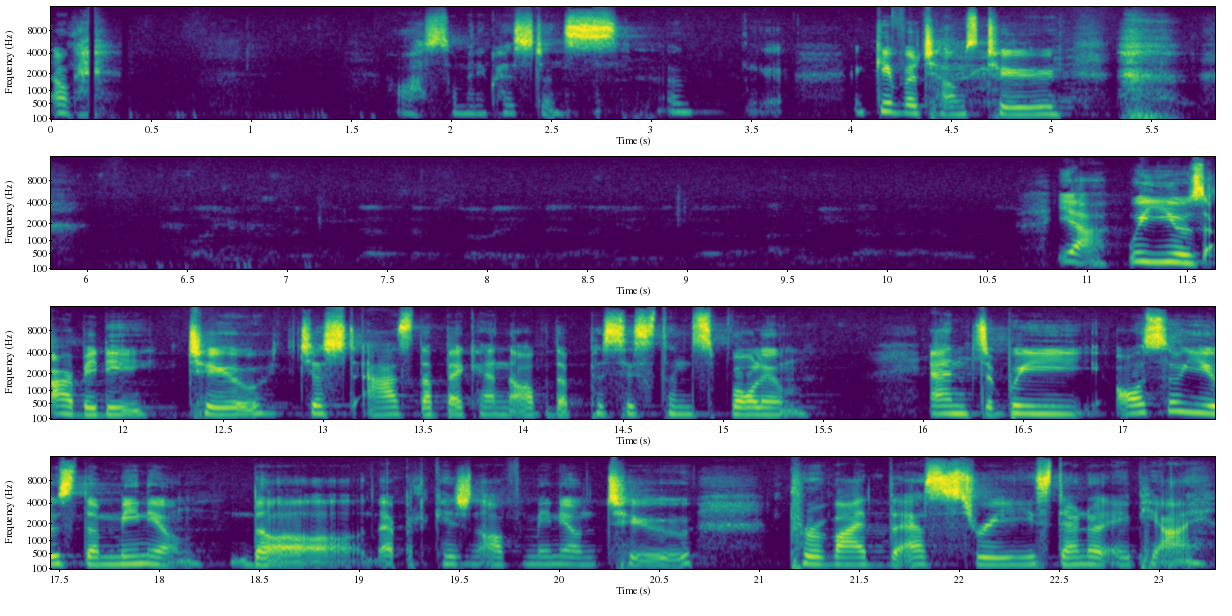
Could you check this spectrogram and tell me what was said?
Okay. Ah, so many questions. Okay. Give a chance to. Yeah, we use RBD to just as the backend of the persistence volume. And we also use the MinIO, the, the application of MinIO to provide the S3 standard API.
